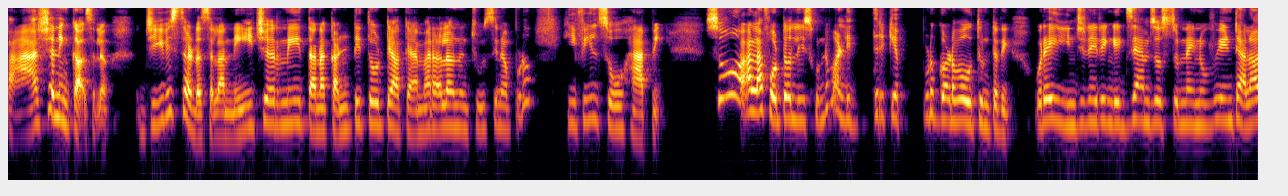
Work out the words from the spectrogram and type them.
ప్యాషన్ ఇంకా అసలు. జీవిస్తాడు అసలు. ఆ నేచర్‌ని తన కంటితోటి ఆ కెమెరాలో నుంచి చూసినప్పుడు he feels so happy. So, అలా ఫోటోలు తీసుకుంటే వాళ్ళిద్దరికి ఎప్పుడు గొడవ అవుతుంటది. ఒరేయ్! ఇంజినీరింగ్ ఎగ్జామ్స్ వస్తున్నాయి. నువ్వేంటి అలా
